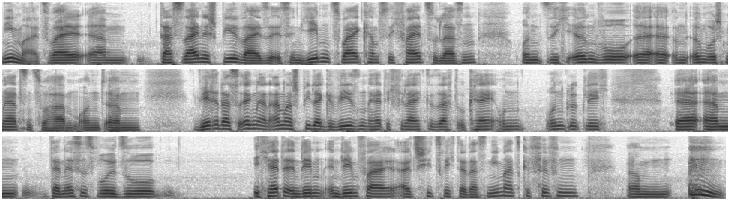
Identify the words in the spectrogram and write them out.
Niemals, weil ähm, das seine Spielweise ist, in jedem Zweikampf sich fallen zu lassen und sich irgendwo äh, äh, und irgendwo Schmerzen zu haben. Und ähm, wäre das irgendein anderer Spieler gewesen, hätte ich vielleicht gesagt, okay, un unglücklich. Äh, ähm, dann ist es wohl so, ich hätte in dem, in dem Fall als Schiedsrichter das niemals gepfiffen. Ähm,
